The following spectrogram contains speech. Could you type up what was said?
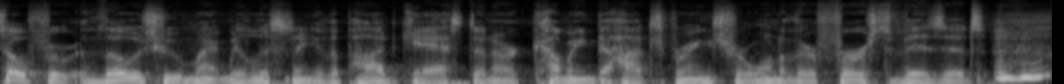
So, for those who might be listening to the podcast and are coming to Hot Springs for one of their first visits, mm-hmm.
